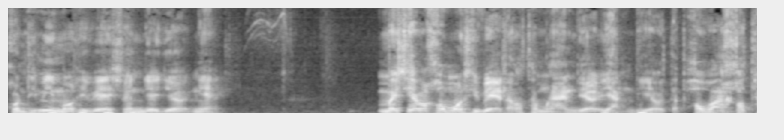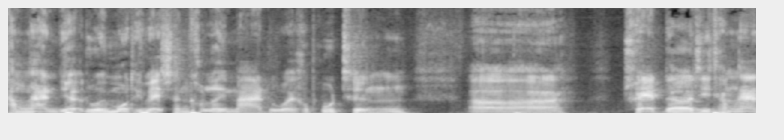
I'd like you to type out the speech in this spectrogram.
คนที่มี motivation เยอะๆเนี่ยไม่ใช่ว่าเขา motivate แล้วเขาทำงานเยอะอย่างเดียว แต่เพราะว่าเขาทำงานเยอะด้วย motivation เขาเลยมาด้วย เขาพูดถึงเอ่อtrader ที่ทำงาน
